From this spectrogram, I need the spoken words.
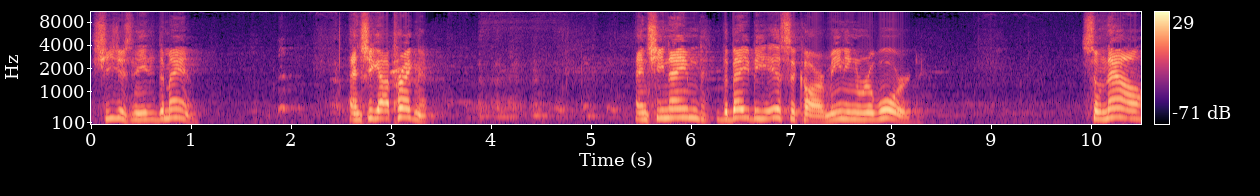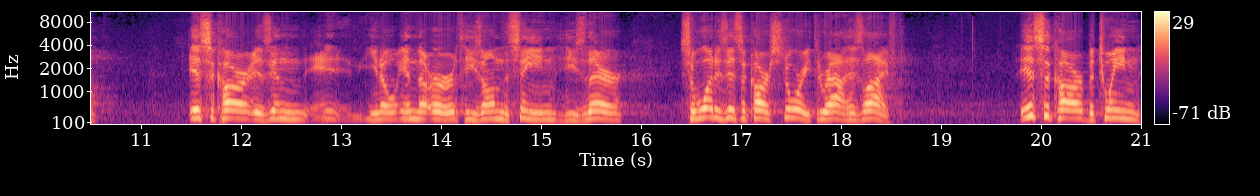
She just needed a man. And she got pregnant. And she named the baby Issachar, meaning reward. So now Issachar is in you know in the earth, he's on the scene, he's there. So what is Issachar's story throughout his life? Issachar between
